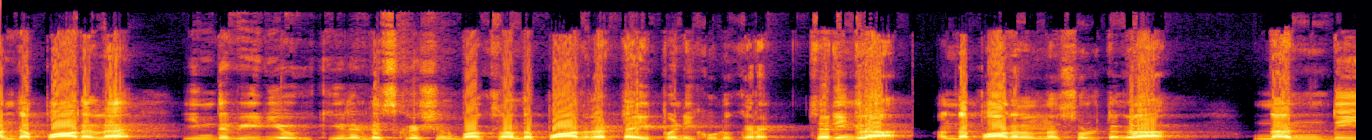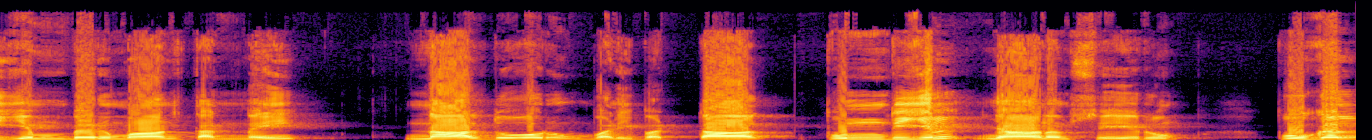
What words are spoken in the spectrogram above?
அந்த பாடலை இந்த வீடியோவுக்கு கீழே டிஸ்கிரிப்ஷன் பாக்ஸில் அந்த பாடலை டைப் பண்ணி கொடுக்குறேன். சரிங்களா? அந்த பாடலை நான் சொல்லட்டுங்களா? நந்தி எம்பெருமான் தன்னை நாள்தோறும் வழிபட்டால் புந்தியில் ஞானம் சேரும். புகழ்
